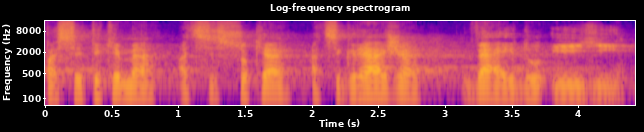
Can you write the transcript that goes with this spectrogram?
pasitikime atsisukę, atsigręžę veidų į jį.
